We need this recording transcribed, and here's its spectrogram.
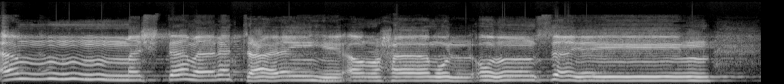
أما اشتملت عليه أرحام الأنثيين.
